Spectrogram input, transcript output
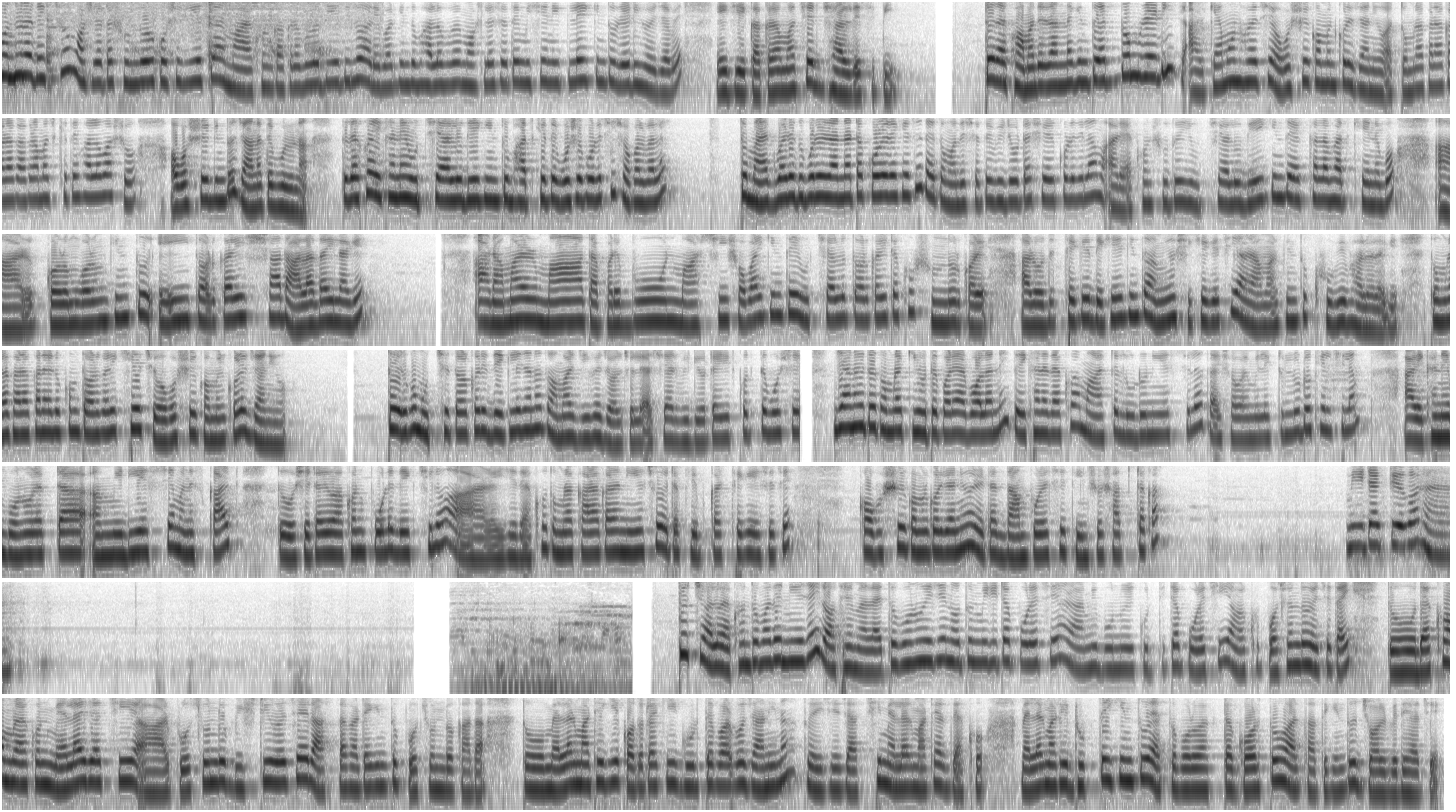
বন্ধুরা, দেখছ? মশলাটা সুন্দর কষে গিয়েছে আর মা এখন কাঁকড়াগুলো দিয়ে দিল। আর এবার কিন্তু ভালোভাবে মশলার সাথে মিশিয়ে নিতলেই কিন্তু রেডি হয়ে যাবে এই যে কাঁকড়া মাছের ঝাল রেসিপি তো দেখো, আমাদের রান্না কিন্তু একদম রেডি আর কেমন হয়েছে অবশ্যই কমেন্ট করে জানিও। আর তোমরা কারা কারা কাঁকড়া মাছ খেতে ভালোবাসো, অবশ্যই কিন্তু জানাতে ভুলো না। তো দেখো, এখানে উচ্ছে আলু দিয়ে কিন্তু ভাত খেতে বসে পড়েছি সকালবেলায়। তো মা একবারে দুপুরে রান্নাটা করে রেখেছে, তাই তোমাদের সাথে ভিডিওটা শেয়ার করে দিলাম। আর এখন শুধু এই উচ্ছে আলু দিয়েই কিন্তু এক থালা ভাত খেয়ে নেব। আর গরম গরম কিন্তু এই তরকারির স্বাদ আলাদাই লাগে। আর আমার মা, তারপরে বোন, মাসি সবাই কিন্তু এই উচ্ছে আলুর তরকারিটা খুব সুন্দর করে। আর ওদের থেকে দেখে কিন্তু আমিও শিখে গেছি, আর আমার কিন্তু খুবই ভালো লাগে। তোমরা কারা কারা এরকম তরকারি খেয়েছো অবশ্যই কমেন্ট করে জানিও। তো এরকম উচ্ছে তরকারি দেখলে জানো তো আমার জিভে জল চলে আসে আর ভিডিওটা এডিট করতে বসে। জানোই তো তোমরা কি হতে পারে, আর বলার নেই। তো এখানে দেখো, মা একটা লুডো নিয়ে এসেছিল, তাই সবাই মিলে একটু লুডো খেলছিলাম। আর এখানে বনুর একটা মিডি এসছে মানে স্কার্ট। তো সেটাইও এখন পরে দেখছিল। আর এই যে দেখো, তোমরা কারা কারা নিয়েছো, এটা ফ্লিপকার্ট থেকে এসেছে। অবশ্যই কমেন্ট করে জানিও, আর এটার দাম পড়েছে তিনশো সাত টাকা। মিডিটা একটু কর হ্যাঁ। চলো, এখন তোমাদের নিয়ে যাই রথের মেলায়। তো বনু, এই যে নতুন মিডিটা পরেছে আর আমি বনুর এই কুর্তিটা পরেছি, আমার খুব পছন্দ হয়েছে তাই। তো দেখো, আমরা এখন মেলায় যাচ্ছি, আর প্রচণ্ড বৃষ্টি হয়েছে, রাস্তাঘাটে কিন্তু প্রচণ্ড কাদা। তো মেলার মাঠে গিয়ে কতটা কি ঘুরতে পারব জানি না, তো এই যে যাচ্ছি মেলার মাঠে, আর দেখো, মেলার মাঠে ঢুকতেই কিন্তু এত বড় একটা গর্ত, আর তাতে কিন্তু জল বেঁধে আছে।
